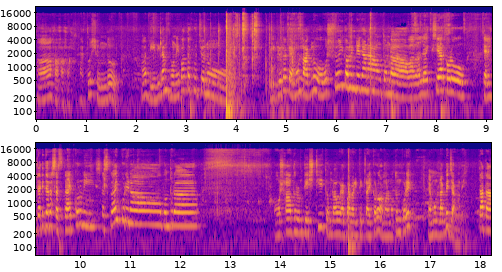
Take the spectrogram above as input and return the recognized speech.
হা হা হা এত সুন্দর। আর দিয়ে দিলাম ধনে পাতা কুচোনো। ভিডিওটা কেমন লাগল অবশ্যই কমেন্টে জানাও, তোমরা লাইক শেয়ার করো। চ্যানেলটাকে যারা সাবস্ক্রাইব করোনি সাবস্ক্রাইব করে নাও, বন্ধুরা। অসাধারণ টেস্টি তোমরাও একবার বাড়িতে ট্রাই করো, আমার মতন করে। কেমন লাগবে জানাবে। টাটা!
